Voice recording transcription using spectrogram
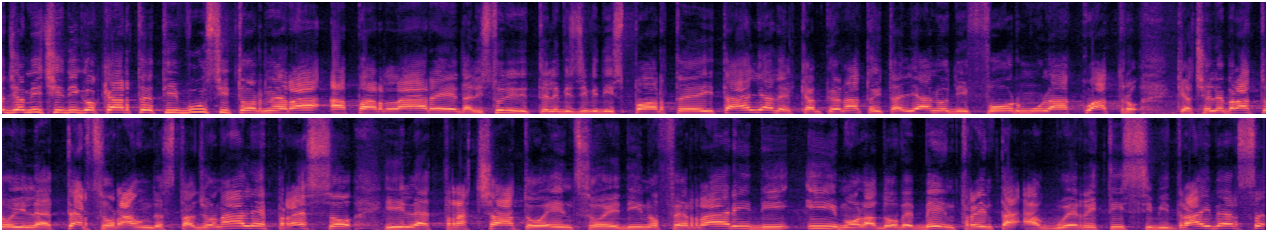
oggi amici di GoKart TV si tornerà a parlare dagli studi televisivi di Sport Italia del campionato italiano di Formula 4 che ha celebrato il terzo round stagionale presso il tracciato Enzo e Dino Ferrari di Imola dove ben 30 agguerritissimi drivers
